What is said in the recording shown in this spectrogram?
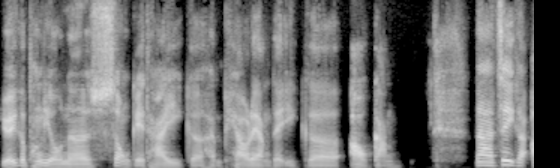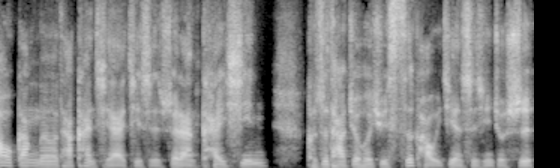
有一个朋友呢送给他一个很漂亮的一个奥缸。那这个奥缸呢，他看起来其实虽然开心，可是他就会去思考一件事情，就是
